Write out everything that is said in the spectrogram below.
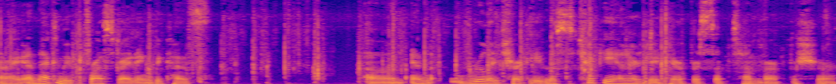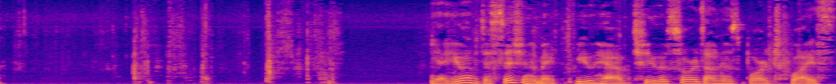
All right, and that can be frustrating because, um, and really tricky. This is tricky energy here for September for sure. Yeah, you have a decision to make. You have two of swords on this board twice.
